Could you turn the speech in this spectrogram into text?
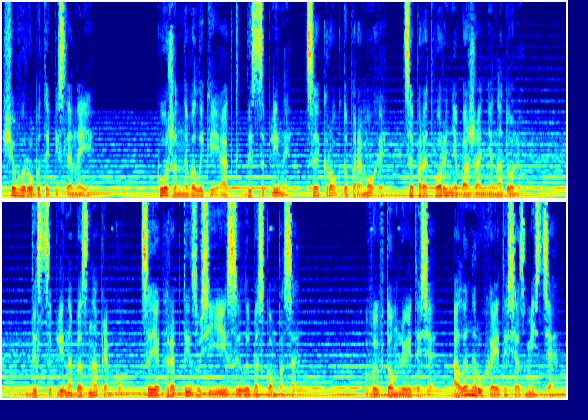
що ви робите після неї. Кожен невеликий акт дисципліни це крок до перемоги, це перетворення бажання на долю. Дисципліна без напрямку це як гребти з усієї сили без компаса. Ви втомлюєтеся, але не рухаєтеся з місця.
